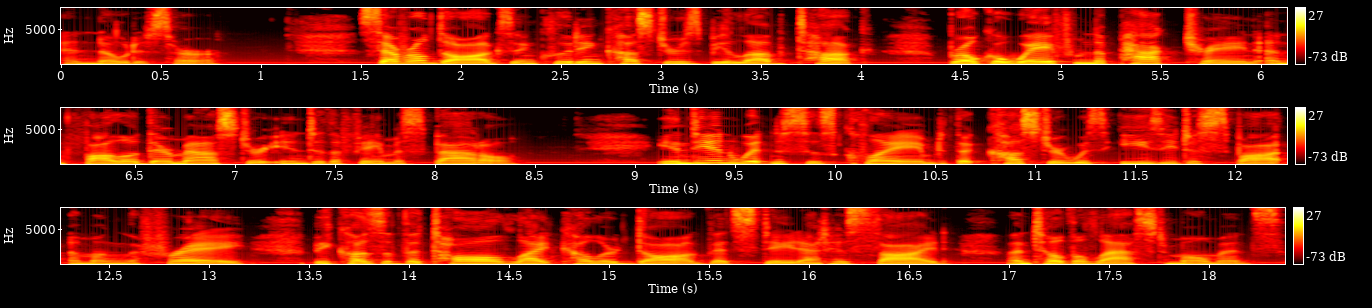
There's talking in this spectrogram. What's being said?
and notice her. Several dogs, including Custer's beloved Tuck, broke away from the pack train and followed their master into the famous battle. Indian witnesses claimed that Custer was easy to spot among the fray because of the tall, light colored dog that stayed at his side until the last moments.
